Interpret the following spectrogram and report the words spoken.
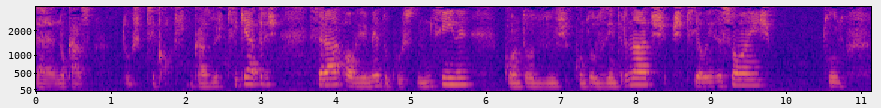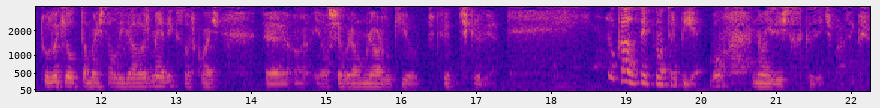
Uh, no caso dos psicólogos. No caso dos psiquiatras, será, obviamente, o curso de medicina, com todos os, com todos os internados, especializações, tudo, tudo aquilo que também está ligado aos médicos, aos quais uh, eles saberão melhor do que eu descrever. No caso da hipnoterapia, bom, não existem requisitos básicos.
